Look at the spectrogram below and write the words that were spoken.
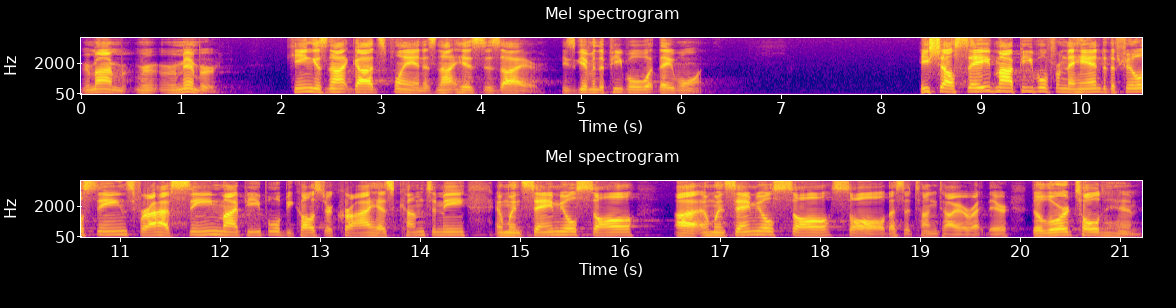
Remember, remember king is not God's plan, it's not his desire. He's given the people what they want. He shall save my people from the hand of the Philistines, for I have seen my people because their cry has come to me. And when Samuel saw, uh, and when Samuel saw Saul, that's a tongue tire right there, the Lord told him,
